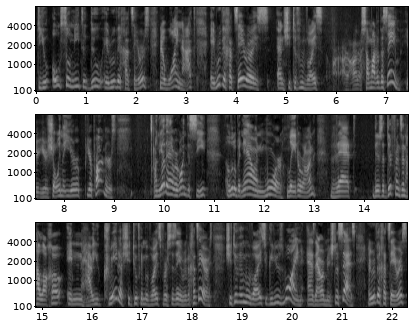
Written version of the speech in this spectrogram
do you also need to do eruve chatzeros? Now, why not? Eruve chatzeros and shitufim voice are, are, somewhat of the same. You're, you're showing that you're, you're partners. On the other hand, we're going to see a little bit now and more later on that there's a difference in halacha in how you create a shitufim voice versus a ruve chatzeres. Shitufim voice, you could use wine, as our Mishnah says. In chatzeres,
